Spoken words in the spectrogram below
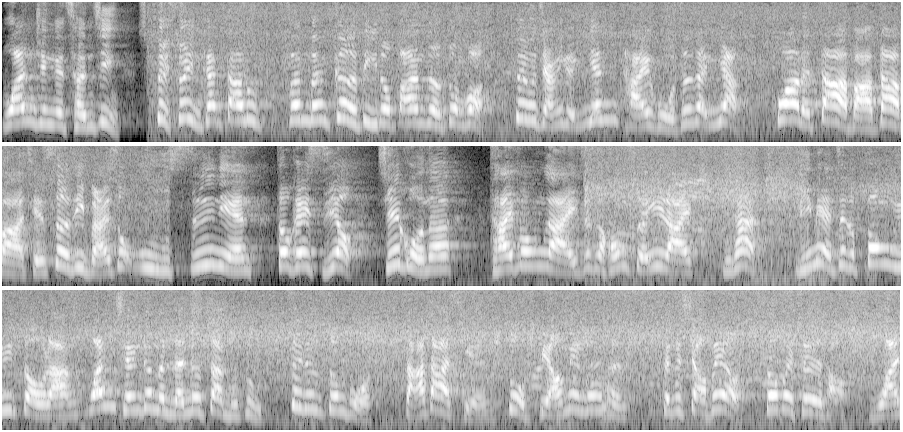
完全给沉浸。对，所以你看大陆纷纷各地都发生这个状况。最后讲一个烟台火车站一样，花了大把大把钱设计，本来说五十年都可以使用，结果呢？台风来，这个洪水一来，你看里面这个风雨走廊，完全根本人都站不住。这就是中国砸大钱做表面工程，整个小朋友都被吹着跑，完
